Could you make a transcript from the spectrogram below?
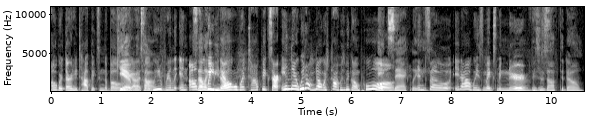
over 30 topics in the bowl. Yeah, so we really, and although like we, we know what topics are in there, we don't know which topics we're going to pull. Exactly. And so it always makes me nervous. This is off the dome.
